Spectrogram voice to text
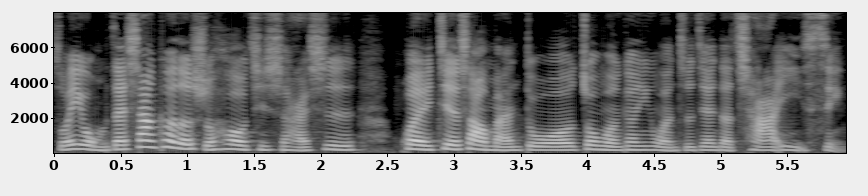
所以我们在上课的时候，其实还是会介绍蛮多中文跟英文之间的差异性。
